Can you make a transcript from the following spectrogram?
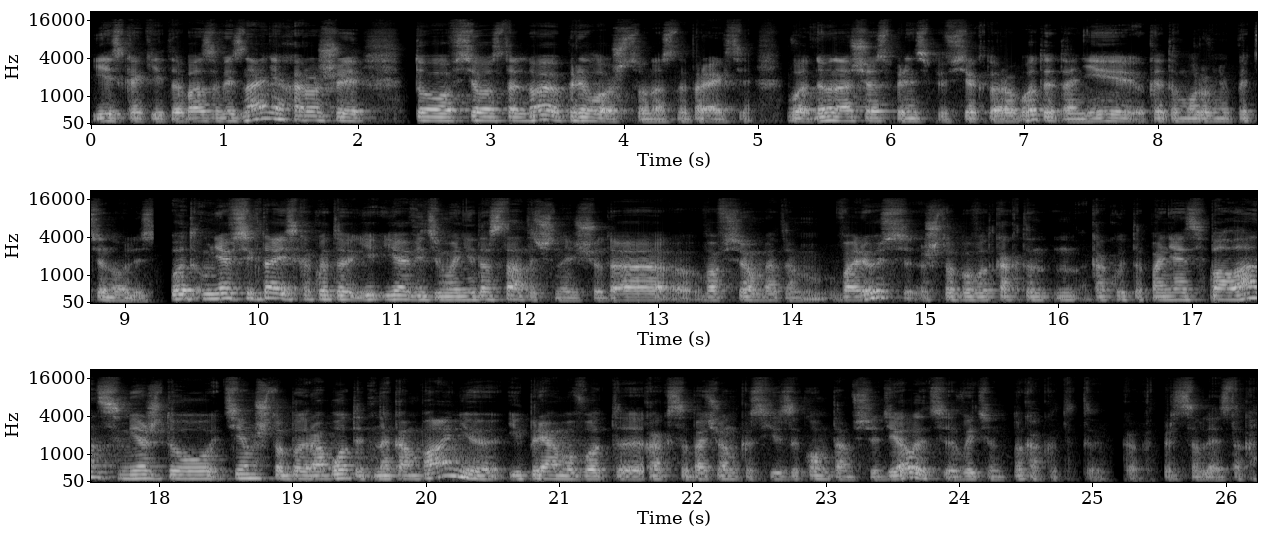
есть какие-то базовые знания хорошие, то все остальное остальное приложится у нас на проекте. Вот. Ну и у нас сейчас, в принципе, все, кто работает, они к этому уровню подтянулись. Вот у меня всегда есть какой-то... Я, видимо, недостаточно еще, да, во всем этом варюсь, чтобы вот как-то какой-то понять баланс между тем, чтобы работать на компанию и прямо вот э, как собачонка с языком там все делать, вытянуть, ну как это, как это представляется, так,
